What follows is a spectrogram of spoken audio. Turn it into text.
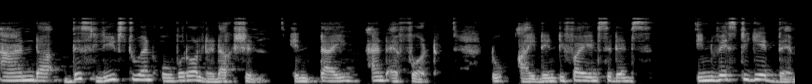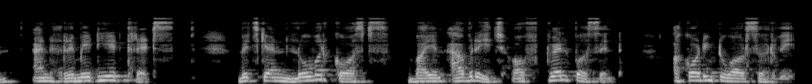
And uh, this leads to an overall reduction in time and effort to identify incidents, investigate them, and remediate threats, which can lower costs by an average of 12%, according to our survey.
